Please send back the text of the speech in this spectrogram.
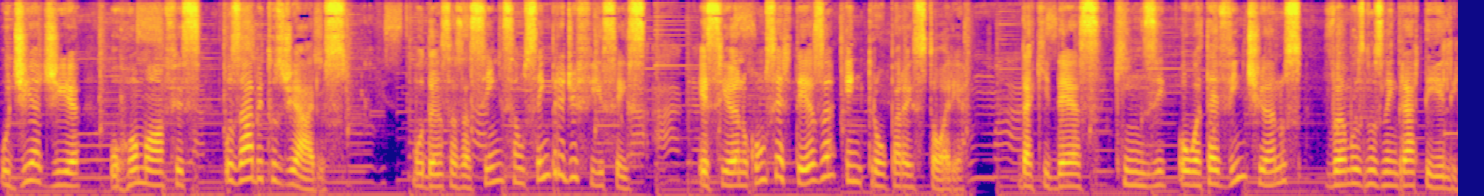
O dia a dia, o home office, os hábitos diários. Mudanças assim são sempre difíceis. Esse ano, com certeza, entrou para a história. Daqui 10, 15 ou até 20 anos, vamos nos lembrar dele.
